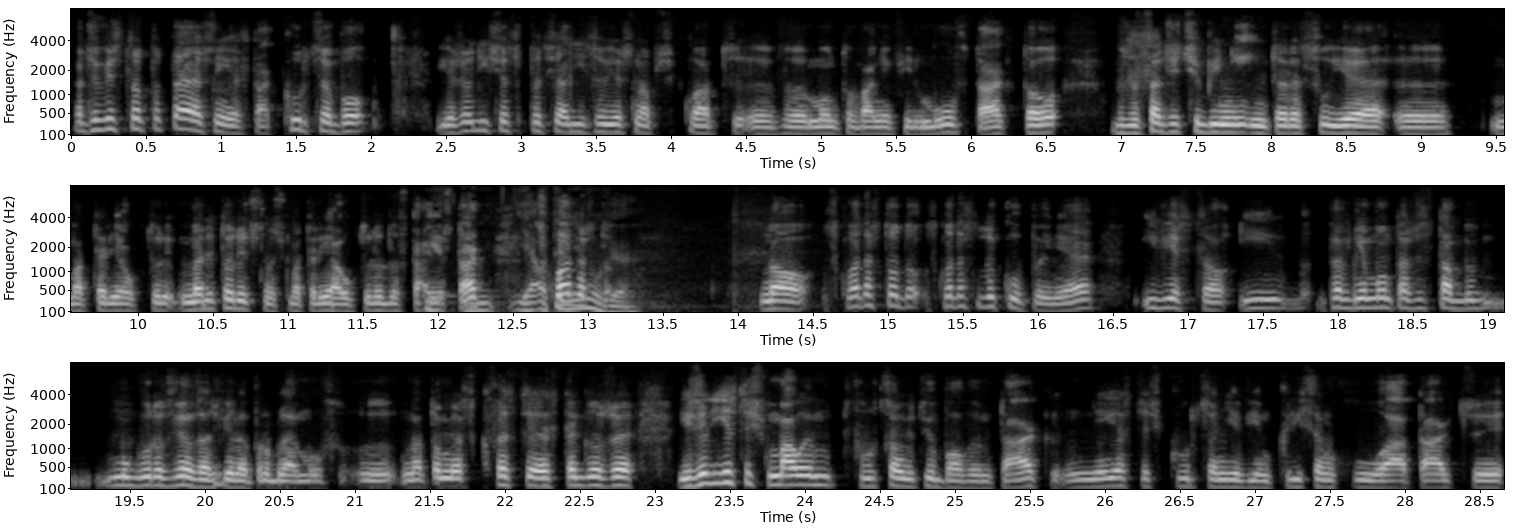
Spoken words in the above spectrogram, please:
Znaczy wiesz co, to też nie jest tak, kurczę, bo jeżeli się specjalizujesz na przykład w montowaniu filmów, tak, to w zasadzie Ciebie nie interesuje y, materiał, który, merytoryczność materiału, który dostajesz, tak? Ja o tym nie mówię. No, składasz to, do, składasz to do kupy, nie? I wiesz co, i pewnie montażysta by mógł rozwiązać wiele problemów. Y, natomiast kwestia jest tego, że jeżeli jesteś małym twórcą YouTube'owym, tak, nie jesteś kurczę, nie wiem, Chrisem Hua, tak, czy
